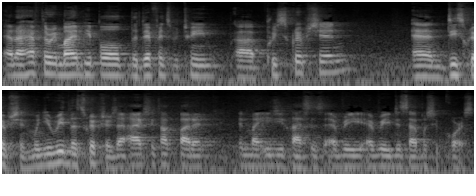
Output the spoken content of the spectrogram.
and I have to remind people the difference between uh, prescription and description. When you read the scriptures, I actually talk about it in my EG classes every every discipleship course.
